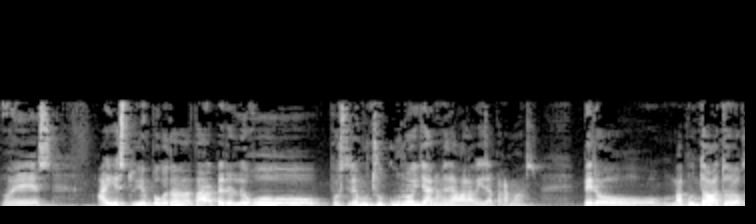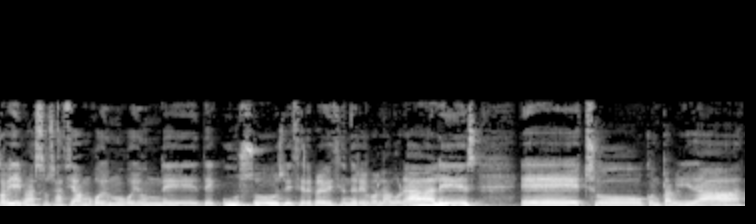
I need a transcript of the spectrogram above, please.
pues ahí estudié un poco tal, tal, tal, pero luego pues tenía mucho curro y ya no me daba la vida para más pero me apuntaba a todo lo que había y más. O sea, hacía un mogollón, mogollón de, de cursos, hice de prevención de riesgos laborales, he hecho contabilidad,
